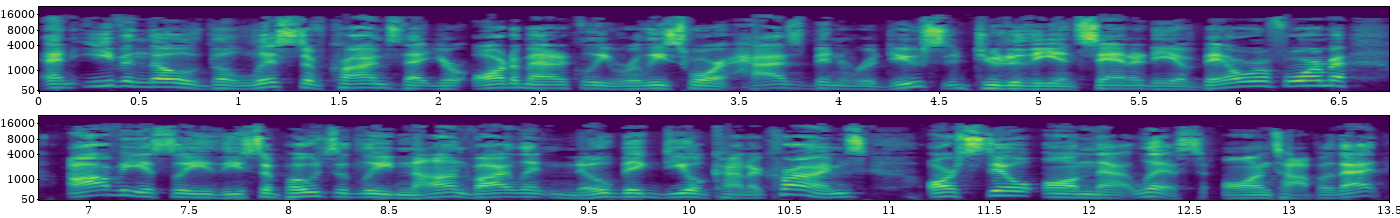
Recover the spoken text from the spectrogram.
And even though the list of crimes that you're automatically released for has been reduced due to the insanity of bail reform, obviously the supposedly non-violent, no big deal kind of crimes are still on that list. On top of that,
